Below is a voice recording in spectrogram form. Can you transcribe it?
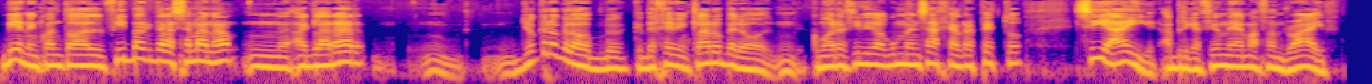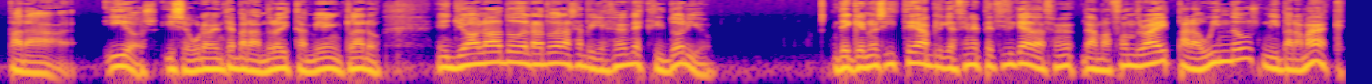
Bien, en cuanto al feedback de la semana, mm, aclarar mm, yo creo que lo dejé bien claro, pero como he recibido algún mensaje al respecto, sí hay aplicación de Amazon Drive para iOS y seguramente para Android también, claro. Yo he hablado todo el rato de las aplicaciones de escritorio de que no existe aplicación específica de Amazon Drive para Windows ni para Mac,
